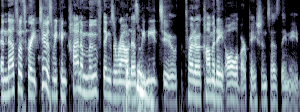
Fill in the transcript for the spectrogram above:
And that's what's great too is we can kind of move things around as we need to, try to accommodate all of our patients as they need.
